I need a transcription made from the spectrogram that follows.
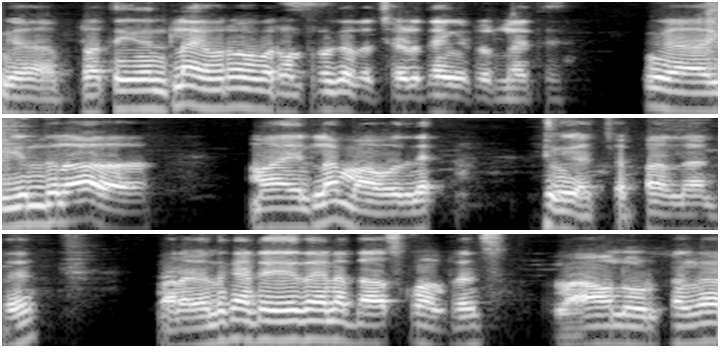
ఇక ప్రతి ఇంట్లో ఎవరో ఒకరు ఉంటారు కదా చెడుదెంగటోళ్ళు అయితే. ఇక ఇందులో మా ఇంట్లో మా వదిలే ఇక చెప్పాలంటే మనం ఎందుకంటే ఏదైనా దాచుకోం ఫ్రెండ్స్. మా వాళ్ళు ఉడకంగా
